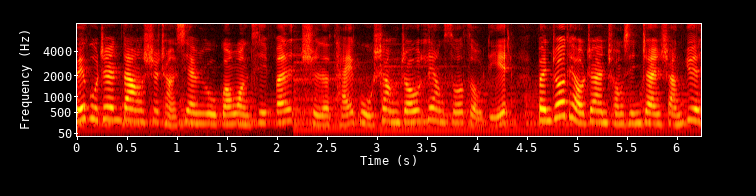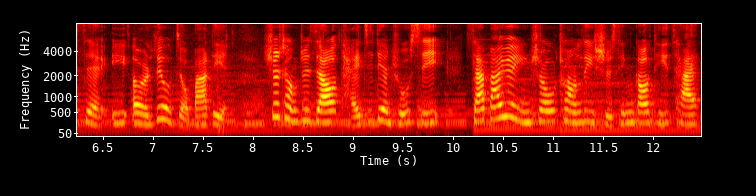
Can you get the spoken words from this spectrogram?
美股震荡，市场陷入观望气氛，使得台股上周量缩走跌，本周挑战重新站上月线一二六九八点。市场聚焦台积电除息，辖八月营收创历史新高题材，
